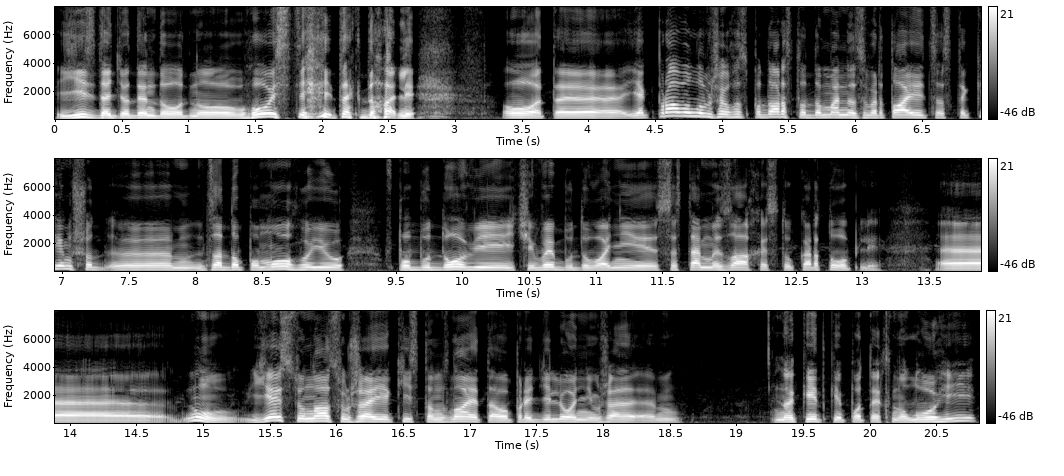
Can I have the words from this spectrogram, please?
їздять один до одного в гості і так далі. От, е, як правило, вже господарство до мене звертається з таким, що е, за допомогою в побудові чи вибудовані системи захисту картоплі. Е, ну, є у нас вже якісь там, знаєте, определені вже ем, накидки по технології.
